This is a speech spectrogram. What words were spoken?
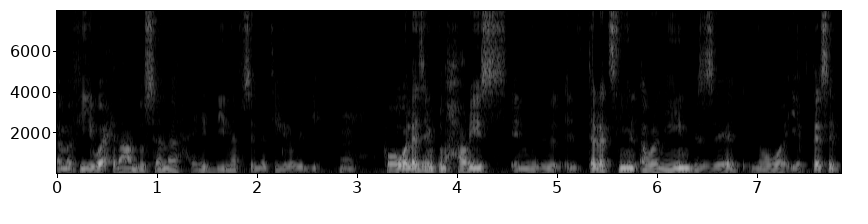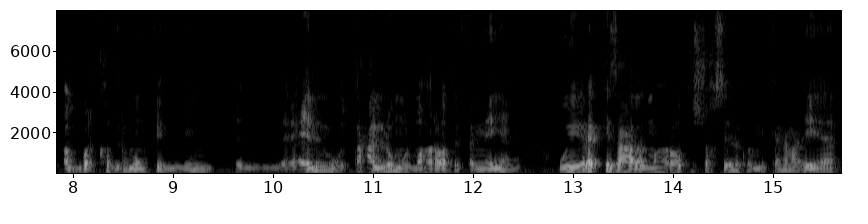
لما في واحد عنده سنة هيدي نفس النتيجة اللي بيديها. فهو لازم يكون حريص إن الثلاث سنين الأولانيين بالذات إن هو يكتسب أكبر قدر ممكن من العلم والتعلم والمهارات الفنية مم. ويركز على المهارات الشخصية اللي كنا بنتكلم عليها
